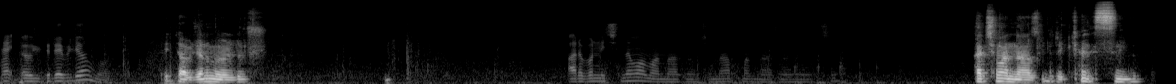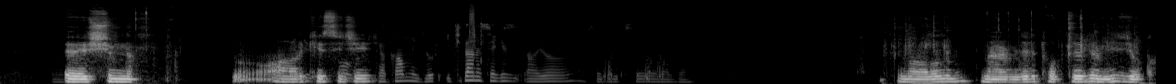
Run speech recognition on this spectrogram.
He öldürebiliyor mu? E tabi canım öldürür. Arabanın içinde mi olman lazım onun için? Ne yapman lazım onun için? Kaçman lazım direkt kendisinden. Ee, şimdi bu kesici. Şaka mı dur? İki tane 8 ayo 8 2 seviye herhalde. Bunu alalım. Mermileri toplayabilir miyiz? Yok.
